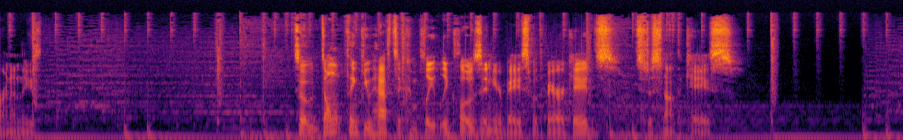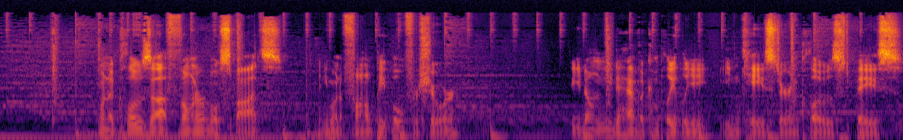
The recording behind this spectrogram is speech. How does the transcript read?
Running these. So don't think you have to completely close in your base with barricades. It's just not the case. You want to close off vulnerable spots, and you want to funnel people for sure. You don't need to have a completely encased or enclosed base.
